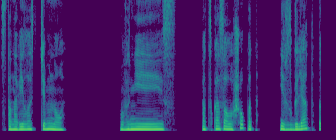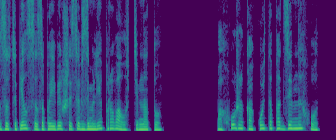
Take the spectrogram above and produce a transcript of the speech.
становилось темно. «Вниз!» — подсказал шепот, и взгляд зацепился за появившийся в земле провал в темноту. Похоже, какой-то подземный ход.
